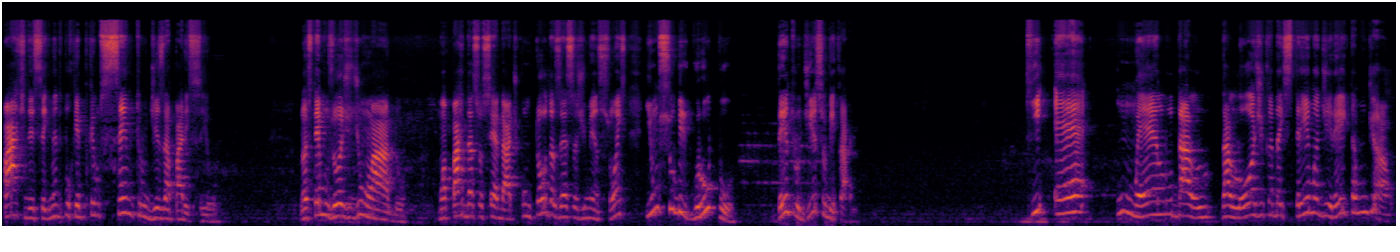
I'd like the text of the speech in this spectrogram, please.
parte desse segmento, por quê? Porque o centro desapareceu. Nós temos hoje, de um lado, uma parte da sociedade com todas essas dimensões e um subgrupo dentro disso, Bicário, que é um elo da, da lógica da extrema-direita mundial.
